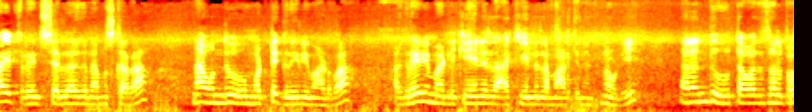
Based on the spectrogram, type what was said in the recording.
ಹಾಯ್ ಫ್ರೆಂಡ್ಸ್ ಎಲ್ಲರಿಗೂ ನಮಸ್ಕಾರ. ನಾವೊಂದು ಮೊಟ್ಟೆ ಗ್ರೇವಿ ಮಾಡುವ. ಆ ಗ್ರೇವಿ ಮಾಡಲಿಕ್ಕೆ ಏನೆಲ್ಲ ಹಾಕಿ, ಏನೆಲ್ಲ ಮಾಡ್ತೀನಿ ಅಂತ ನೋಡಿ. ನಾನೊಂದು ತವದ ಸ್ವಲ್ಪ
